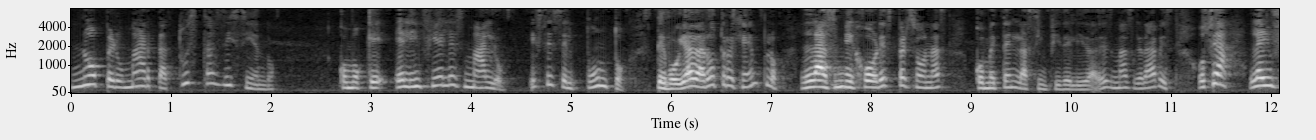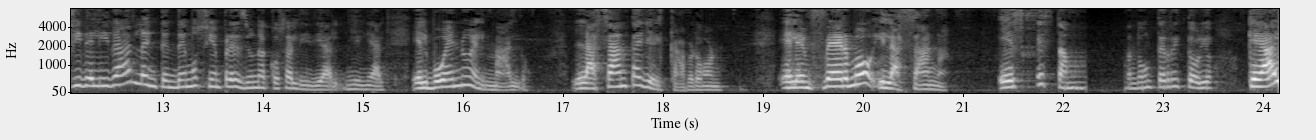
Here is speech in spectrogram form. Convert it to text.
no, pero Marta, tú estás diciendo como que el infiel es malo. Ese es el punto. Te voy a dar otro ejemplo. Las mejores personas cometen las infidelidades más graves. O sea, la infidelidad la entendemos siempre desde una cosa lineal. lineal. El bueno, el malo. La santa y el cabrón. El enfermo y la sana. Es que estamos en un territorio que hay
